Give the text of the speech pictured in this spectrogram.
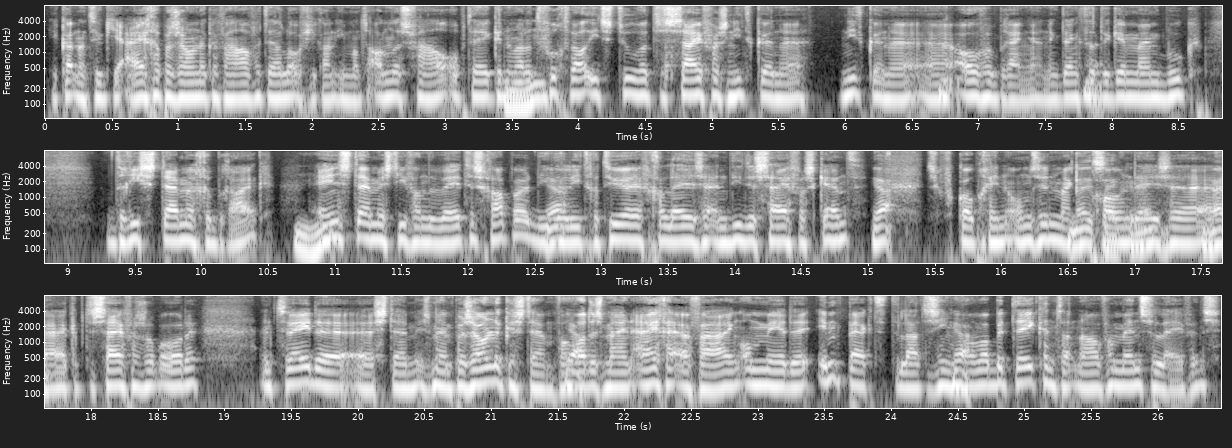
je kan natuurlijk je eigen persoonlijke verhaal vertellen. Of je kan iemands anders verhaal optekenen. Maar dat mhm. voegt wel iets toe wat de cijfers niet kunnen, niet kunnen uh, overbrengen. En ik denk dat ik in mijn boek drie stemmen gebruik. Mhm. Eén stem is die van de wetenschapper, die Ja. de literatuur heeft gelezen en die de cijfers kent. Ja. Dus ik verkoop geen onzin, maar ik Nee, heb gewoon deze, eh, ik heb de cijfers op orde. Een tweede eh, stem is mijn persoonlijke stem. Van wat is mijn eigen ervaring om meer de impact te laten zien. Van wat betekent dat nou voor mensenlevens?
